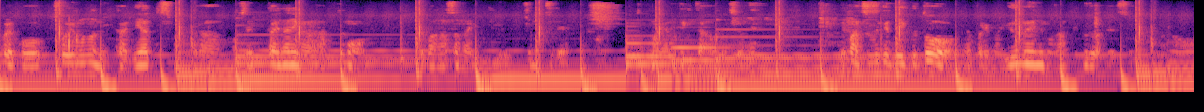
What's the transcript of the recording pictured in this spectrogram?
っぱりこう、そういうものに一回出会ってしまったら、もう絶対何があっても手放さないっていう気持ちで、まあ、やってきたわけですよね。で、まあ、続けていくと、やっぱりまあ有名にもなってくるわけですよ。あの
